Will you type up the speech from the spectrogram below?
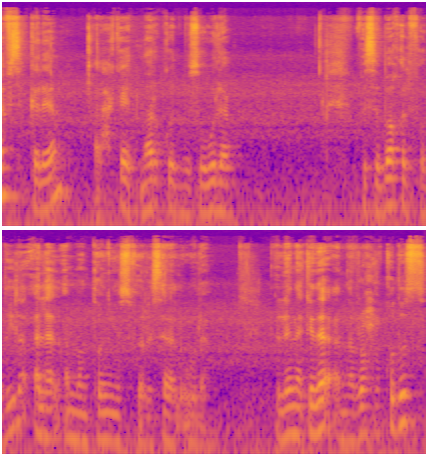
نفس الكلام على حكاية نركض بسهولة في سباق الفضيلة قالها الأم أنطونيوس في الرسالة الأولى. قال لنا كده أن الروح القدس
